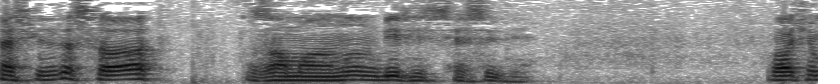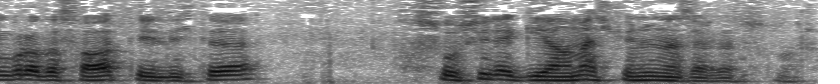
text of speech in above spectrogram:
Əslində saat zamanın bir hissəsidir. Lakin burada saat deyildikdə xüsusilə qiyamət günü nəzərdə tutulur.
